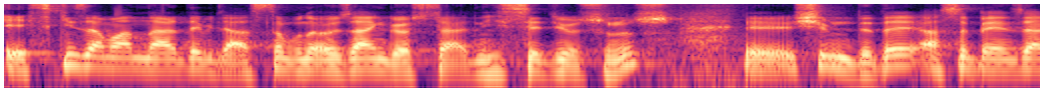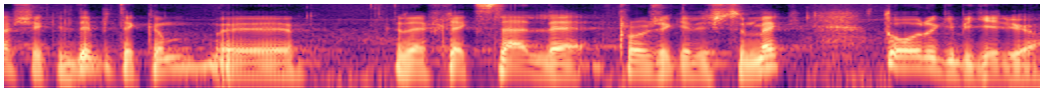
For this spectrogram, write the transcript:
eski zamanlarda bile aslında buna özen gösterdiğini hissediyorsunuz. E, şimdi de aslında benzer şekilde bir takım e, reflekslerle proje geliştirmek doğru gibi geliyor.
